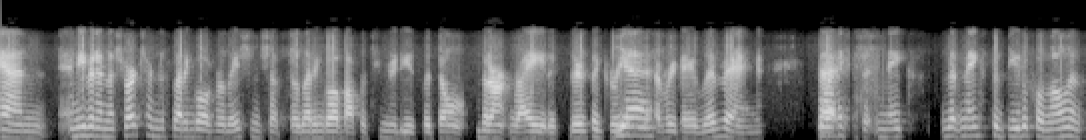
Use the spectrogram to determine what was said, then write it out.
And and even in the short term, just letting go of relationships or letting go of opportunities that don't that aren't right. It's, there's a grief yes. to everyday living that right. that makes that makes the beautiful moments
